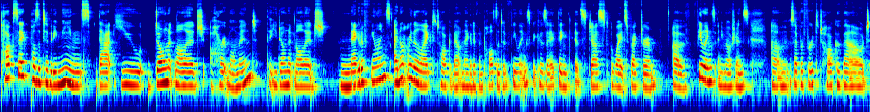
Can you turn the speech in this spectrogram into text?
Toxic positivity means that you don't acknowledge a hard moment, that you don't acknowledge negative feelings. I don't really like to talk about negative and positive feelings because I think it's just a wide spectrum of feelings and emotions. Um, so I prefer to talk about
